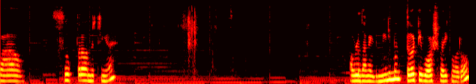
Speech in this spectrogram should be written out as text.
வாவ் சூப்பராக வந்துருச்சுங்க. அவ்வளோதாங்க இது மினிமம் தேர்ட்டி வாஷ் வரைக்கும் வரும்.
